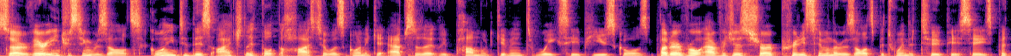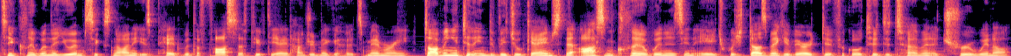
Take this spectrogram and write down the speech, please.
So, very interesting results. Going into this, I actually thought the Hystou was going to get absolutely pummeled given its weak CPU scores, but overall averages show pretty similar results between the two PCs, particularly when the UM690 is paired with the faster 5800MHz memory. Diving into the individual games, there are some clear winners in each, which does make it very difficult to determine a true winner.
